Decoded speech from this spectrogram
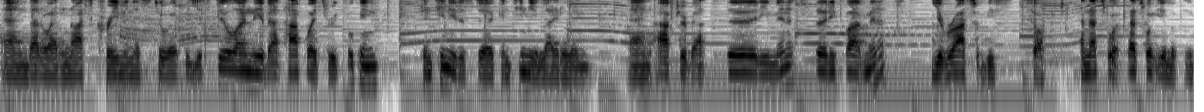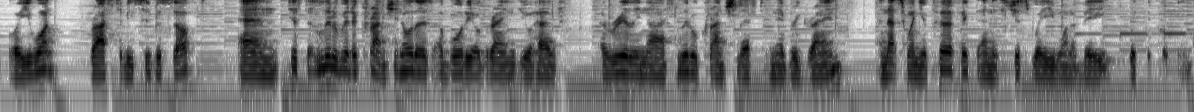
And that'll add a nice creaminess to it. But you're still only about halfway through cooking. Continue to stir, continue ladling. And after about 30 minutes, 35 minutes, your rice will be soft. And that's what, that's what you're looking for. You want rice to be super soft and just a little bit of crunch. In all those arborio grains, you'll have a really nice little crunch left in every grain. And that's when you're perfect and it's just where you want to be with the cooking.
